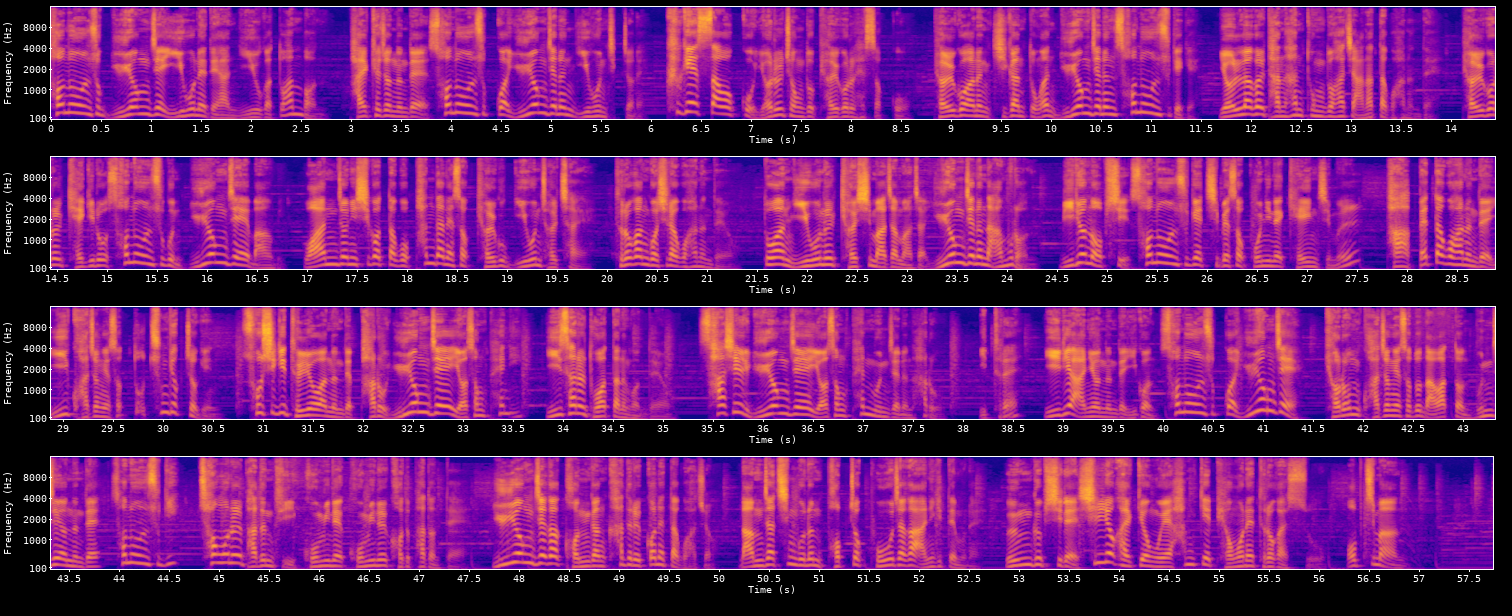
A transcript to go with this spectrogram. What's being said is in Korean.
선우은숙 유영재 이혼에 대한 이유가 또 한 번 밝혀졌는데 선우은숙과 유영재는 이혼 직전에 크게 싸웠고 열흘 정도 별거를 했었고 별거하는 기간 동안 유영재는 선우은숙에게 연락을 단 한 통도 하지 않았다고 하는데 별거를 계기로 선우은숙은 유영재의 마음이 완전히 식었다고 판단해서 결국 이혼 절차에 들어간 것이라고 하는데요. 또한 이혼을 결심하자마자 유영재는 아무런 미련 없이 선우은숙의 집에서 본인의 개인 짐을 다 뺐다고 하는데 이 과정에서 또 충격적인 소식이 들려왔는데 바로 유영재의 여성 팬이 이사를 도왔다는 건데요. 사실 유영재의 여성 팬 문제는 하루 이틀의 일이 아니었는데 이건 선우은숙과 유영재 결혼 과정에서도 나왔던 문제였는데 선우은숙이 청혼을 받은 뒤 고민에 고민을 거듭하던 때 유영재가 건강 카드를 꺼냈다고 하죠. 남자친구는 법적 보호자가 아니기 때문에 응급실에 실려갈 경우에 함께 병원에 들어갈 수 없지만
